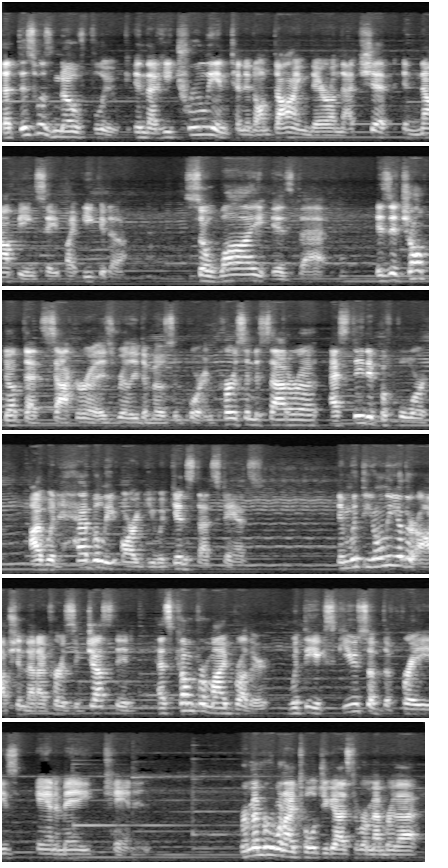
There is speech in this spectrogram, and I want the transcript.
that this was no fluke, in that he truly intended on dying there on that ship and not being saved by Ikeda. So why is that? Is it chalked up that Sakura is really the most important person to Sadara? As stated before, I would heavily argue against that stance. And with the only other option that I've heard suggested has come from my brother, with the excuse of the phrase anime canon. Remember when I told you guys to remember that?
